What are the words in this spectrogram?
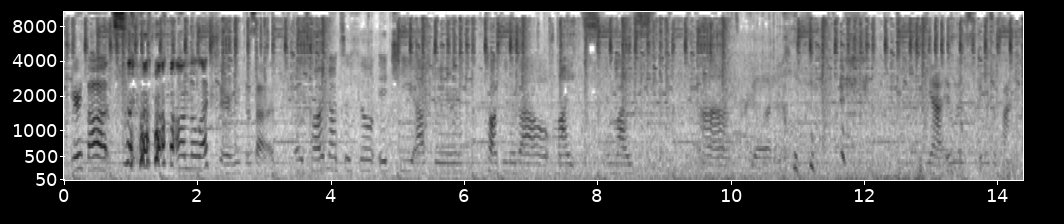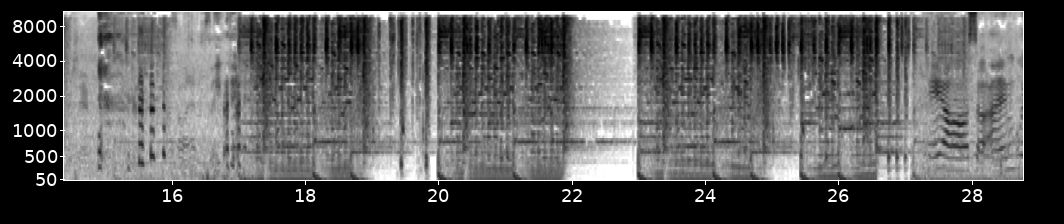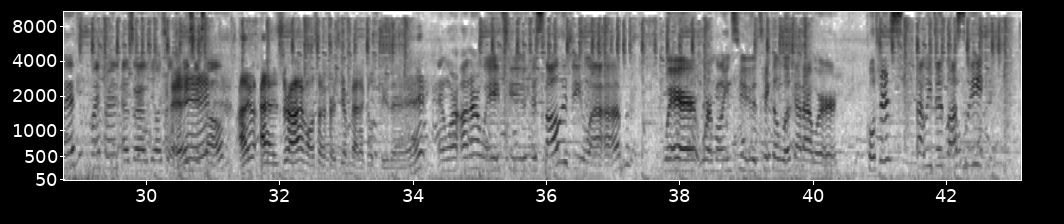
your thoughts on the lecture we just had? It's hard not to feel itchy after talking about mites and lice. Um, Yeah. yeah, it was it was a fun for sure. That's all I have to say. y'all, so I'm with my friend Ezra. Would you like to introduce Hey, yourself? I'm Ezra. I'm also a first year medical student. And we're on our way to histology lab where we're going to take a look at our cultures that we did last week.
